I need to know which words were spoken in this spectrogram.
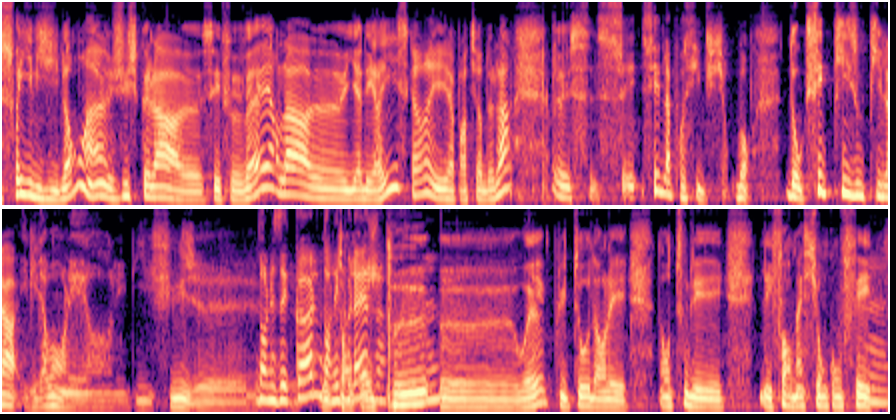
soyez vigilants, hein, jusque-là c'est feu vert, là il y a des risques, hein, et à partir de là, c'est de la prostitution. Bon, donc ces petits outils-là, évidemment, on les, les diffuse euh, dans les écoles, dans les collèges. On peut, mmh. euh, ouais, plutôt dans les, dans tous les, les formations qu'on fait. Mmh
